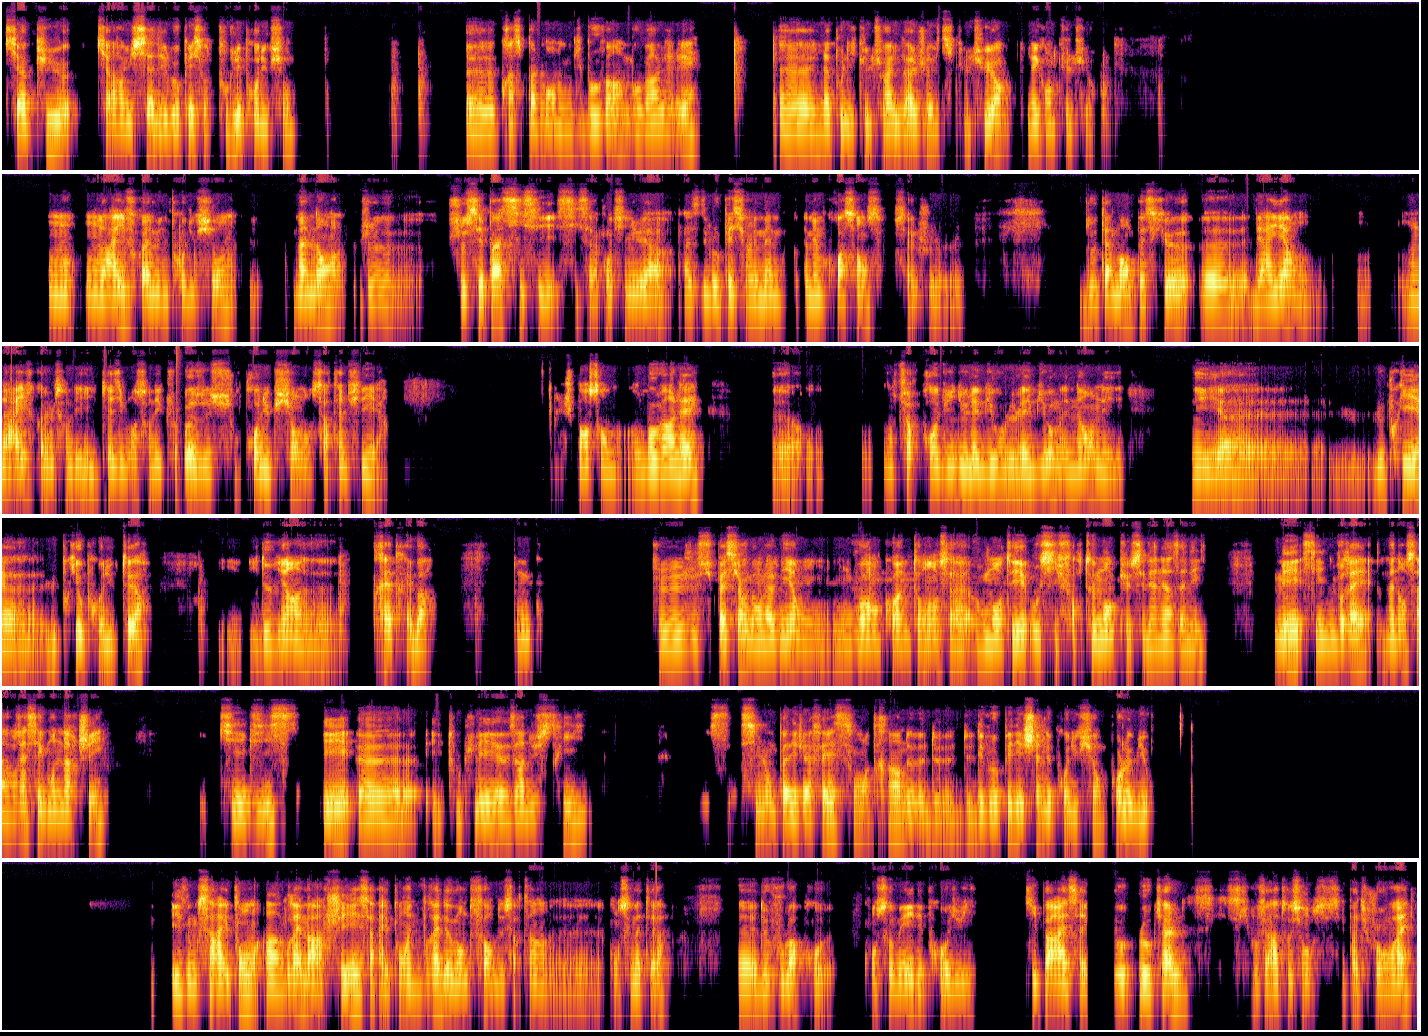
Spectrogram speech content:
qui a qui a réussi à développer sur toutes les productions. Euh, principalement donc, du bovin, bovin lait, euh, la polyculture, élevage, la viticulture, les grandes cultures. On, arrive quand même à une production. Maintenant, je ne sais pas si, si ça va continuer à, se développer sur le même, la même croissance. Que je, notamment parce que euh, derrière, on, arrive quand même sur des, quasiment sur des clauses de surproduction dans certaines filières je pense en, bovin lait, euh, on, surproduit du lait bio. Le lait bio, maintenant, est, euh, le, prix, le prix au producteur, il, devient très très bas. Donc, je ne suis pas sûr que dans l'avenir, on, voit encore une tendance à augmenter aussi fortement que ces dernières années. Mais c'est une maintenant, c'est un vrai segment de marché qui existe et, toutes les industries s'ils n'ont pas déjà fait, sont en train de, développer des chaînes de production pour le bio. Et donc ça répond à un vrai marché, ça répond à une vraie demande forte de certains euh, consommateurs euh, de vouloir consommer des produits qui paraissent locaux, ce qu'il faut faire attention, ce n'est pas toujours vrai,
